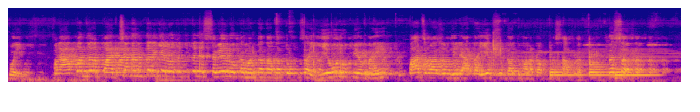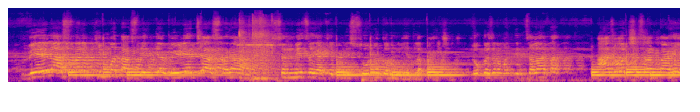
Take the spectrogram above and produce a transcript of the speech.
होईल. मग आपण जर पाचच्या नंतर गेलो तर तिथले सगळे लोक म्हणतात आता तुमचा येऊन उपयोग नाही. पाच वाजून गेले आता एक सुद्धा तुम्हाला डॉक्टर सापडत तसं वेळेला असणारी किंमत असते त्या वेळेच्या असणाऱ्या संधीचं या ठिकाणी सोनं करून घेतलं पाहिजे. लोक जर म्हणतील चला आता आज वर्ष आहे.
